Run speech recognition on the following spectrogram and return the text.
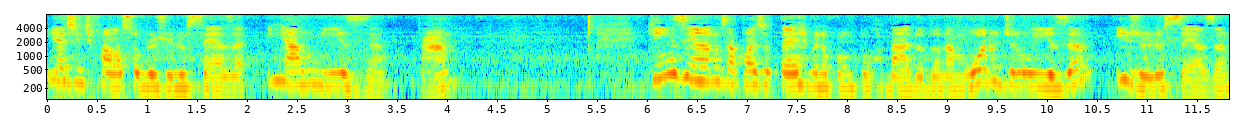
e a gente fala sobre o Júlio César e a Luísa, tá? 15 anos após o término conturbado do namoro de Luísa e Júlio César,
